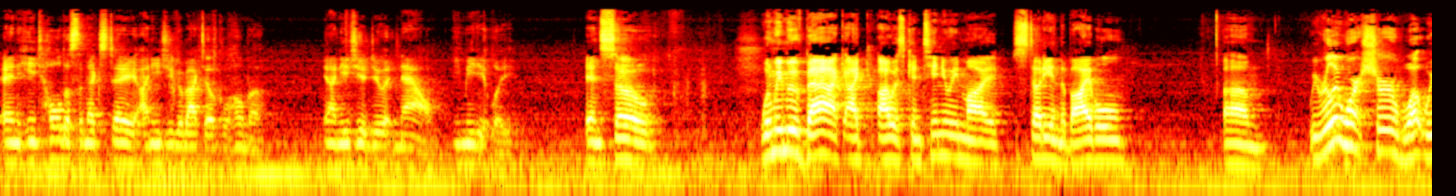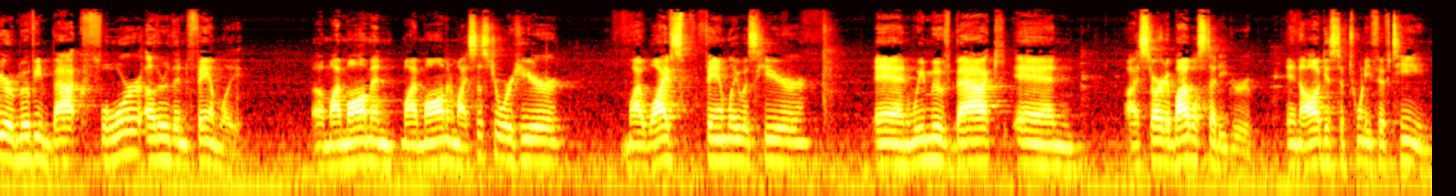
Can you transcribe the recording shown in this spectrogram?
And he told us the next day, I need you to go back to Oklahoma. And I need you to do it now, immediately. And so when we moved back, I, I was continuing my study in the Bible. Um, we really weren't sure what we were moving back for other than family. Uh, my mom and my mom and my sister were here. My wife's family was here, and we moved back. And I started a Bible study group in August of 2015,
